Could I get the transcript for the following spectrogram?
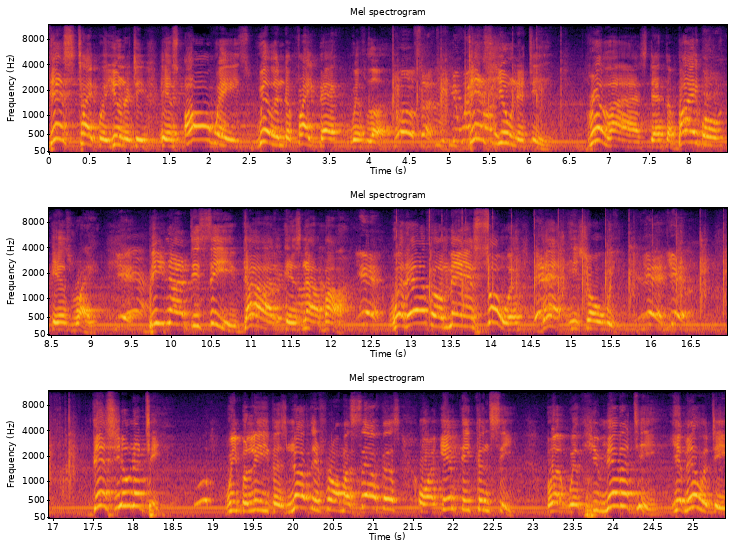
this type of unity is always willing to fight back with love. On, sir. Keep your weight This unity realize that the Bible is right. Yeah. Be not deceived, God is not mocked. Yeah. Whatever a man soweth, that he shall reap. Yeah, yeah. This unity, we believe, is nothing from a selfish or empty conceit, but with humility, humility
